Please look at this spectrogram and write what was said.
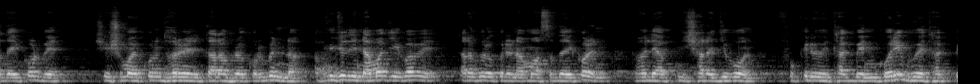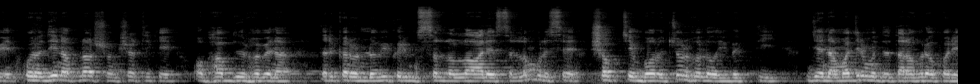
আদায় করবেন সেই সময় কোনো ধরনের তাড়াহুড়া করবেন না। আপনি যদি নামাজ এভাবে তাড়াহুড়ো করে নামাজ আদায় করেন, তাহলে আপনি সারা জীবন ফকির হয়ে থাকবেন, গরিব হয়ে থাকবেন। কোনোদিন আপনার সংসার থেকে অভাব দূর হবে না। তার কারণ নবী করিম সাল্লাহ আলিয়া সাল্লাম বলেছে, সবচেয়ে বড় চোর হলো ওই ব্যক্তি যে নামাজের মধ্যে তাড়াহুড়া করে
